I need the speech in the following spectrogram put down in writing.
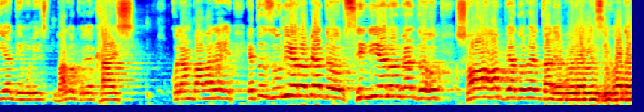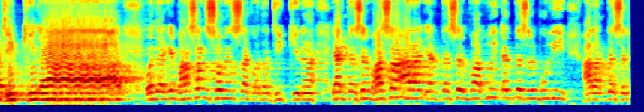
দিয়া দিমুনি ভালো করে খাস। কলাম বাবারে, এ তো জুনিয়রও বেদব সিনিয়রও বেদব, সব বেদবের তালে বলে গেছি, কথা ঠিক কিনা? ওদেরকে ভাষার সমস্যা, কথা ঠিক কিনা? এক দেশের ভাষা আর এক দেশের বালুই এক দেশের বুলি, আর এক দেশের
